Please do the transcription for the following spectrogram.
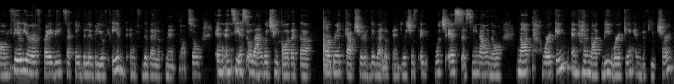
um, failure of private sector delivery of aid and development. No? So in, in CSO language, we call that the corporate capture of development, which is which is, as we now know, not working and will not be working in the future.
